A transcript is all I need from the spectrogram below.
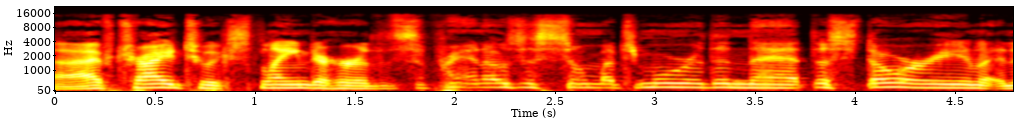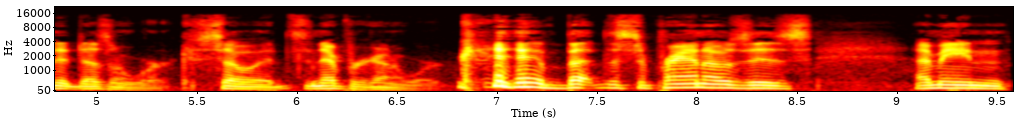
Uh, I've tried to explain to her that Sopranos is so much more than that. The story and it doesn't work. So it's never going to work. but The Sopranos is, I mean,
